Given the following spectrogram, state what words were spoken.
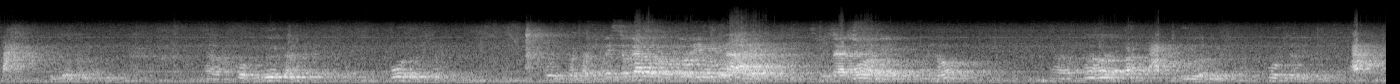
Ah, due cante. Uno, due. In questo caso non può braccio qui. No? Ah, no, ah, due. Forse. Ah,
